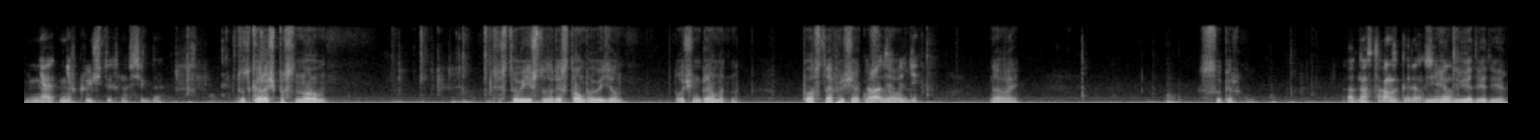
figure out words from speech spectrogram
не, не включит их навсегда. Тут, короче, просто норм. Сейчас ты увидишь, что рестом проведен. Очень грамотно. Поставь рычаг вот Давай, сюда вот. Давай. Супер. Одна сторона сгорелась? или Нет, две, две, две.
